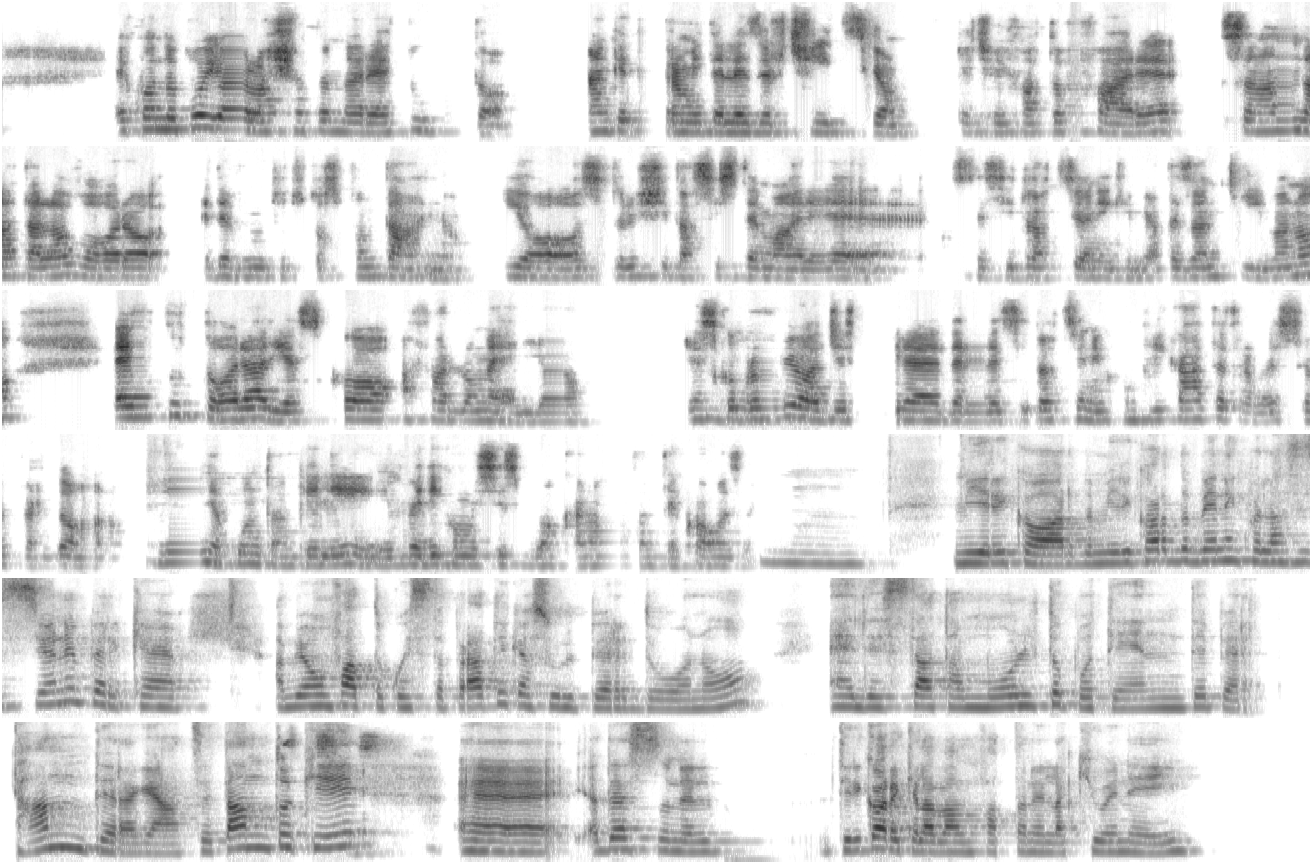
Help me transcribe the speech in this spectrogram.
e quando poi ho lasciato andare tutto, anche tramite l'esercizio che ci hai fatto fare, sono andata al lavoro ed è venuto tutto spontaneo. Io sono riuscita a sistemare queste situazioni che mi appesantivano e tuttora riesco a farlo meglio riesco proprio a gestire delle situazioni complicate attraverso il perdono. Quindi appunto anche lì vedi come si sbloccano tante cose. Mm, mi ricordo, mi ricordo bene quella sessione perché abbiamo fatto questa pratica sul perdono ed è stata molto potente per tante ragazze, tanto che sì. eh, adesso nel... ti ricordi che l'avevamo fatta nella Q&A?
